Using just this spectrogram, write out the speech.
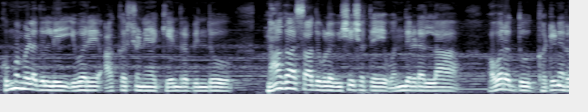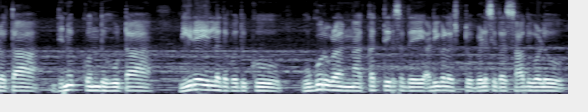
ಕುಂಭಮೇಳದಲ್ಲಿ ಇವರೇ ಆಕರ್ಷಣೆಯ ಕೇಂದ್ರ ಬಿಂದು ನಾಗಾ ಸಾಧುಗಳ ವಿಶೇಷತೆ ಒಂದೆರಡಲ್ಲ, ಅವರದ್ದು ಕಠಿಣ ವ್ರತ ದಿನಕ್ಕೊಂದು ಊಟ, ನೀರೇ ಇಲ್ಲದ ಬದುಕು, ಉಗುರುಗಳನ್ನು ಕತ್ತಿರಿಸದೆ ಅಡಿಗಳಷ್ಟು ಬೆಳೆಸಿದ ಸಾಧುಗಳು,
